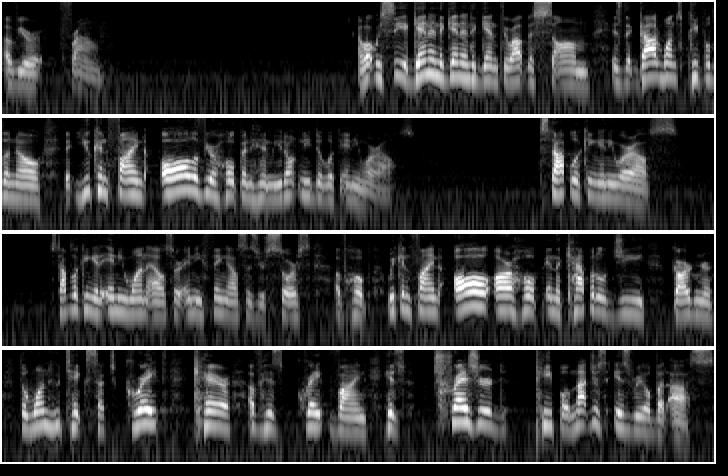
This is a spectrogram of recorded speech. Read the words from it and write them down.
of your frown. And what we see again and again and again throughout this psalm is that God wants people to know that you can find all of your hope in Him. You don't need to look anywhere else. Stop looking anywhere else. Stop looking at anyone else or anything else as your source of hope. We can find all our hope in the capital G gardener, the one who takes such great care of his grapevine, his treasured people, not just Israel, but us,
